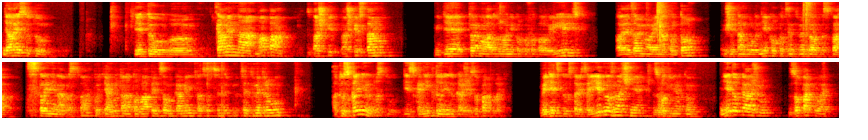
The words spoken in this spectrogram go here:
Ďalej sú tu, je tu e, kamenná mapa z Baškirstanu, kde, ktorá mala rozlohu niekoľko fotbalových ihrisk, ale zaujímavé je na tom to, že tam bolo niekoľko centimetrov vrstva sklenená vrstva, potiahnutá na tom vápencovom kameni 20 cm. A tú sklenenú vrstvu dneska nikto nedokáže zopakovať. Vedecké ústavy sa jednoznačne zhodli na tom, nedokážu zopakovať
